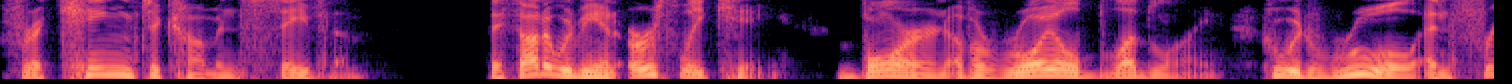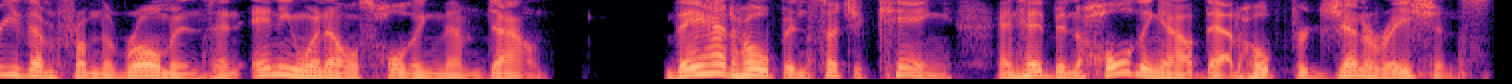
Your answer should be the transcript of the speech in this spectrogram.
for a king to come and save them. They thought it would be an earthly king, born of a royal bloodline, who would rule and free them from the Romans and anyone else holding them down. They had hope in such a king and had been holding out that hope for generations.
